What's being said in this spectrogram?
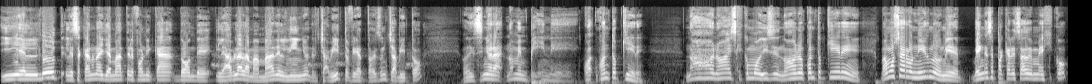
Y el dude le sacaron una llamada telefónica donde le habla a la mamá del niño, del chavito, fíjate, es un chavito. Donde dice, señora, no me empine. ¿Cu ¿Cuánto quiere? No, no, es que como dice, no, no, ¿cuánto quiere? Vamos a reunirnos, mire, véngase para acá al Estado de México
